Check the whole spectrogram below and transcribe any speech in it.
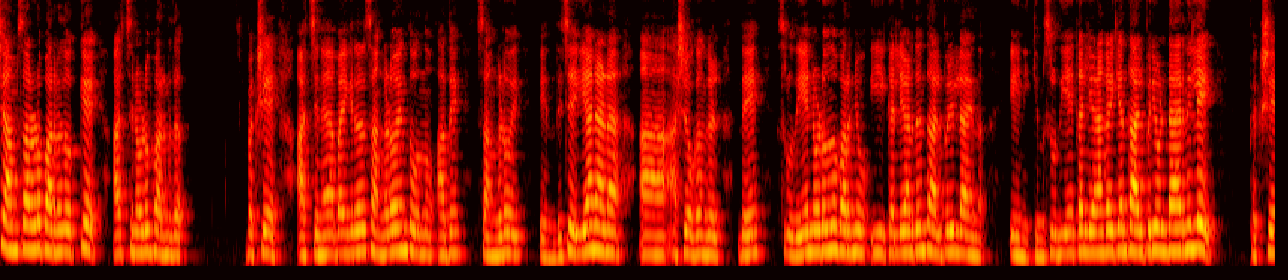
ശ്യാം സാറോട് പറഞ്ഞതൊക്കെ അച്ഛനോടും പറഞ്ഞത്. പക്ഷേ അച്ഛന് ഭയങ്കര സങ്കടമായെന്ന് തോന്നുന്നു. അതെ സങ്കടമായി. എന്ത് ചെയ്യാനാണ് അശോകങ്ങൾ ദേ ശ്രുതി എന്നോടൊന്ന് പറഞ്ഞു ഈ കല്യാണത്തിന് താല്പര്യമില്ല എന്ന് എനിക്കും ശ്രുതിയെ കല്യാണം കഴിക്കാൻ താല്പര്യം ഉണ്ടായിരുന്നില്ലേ പക്ഷേ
